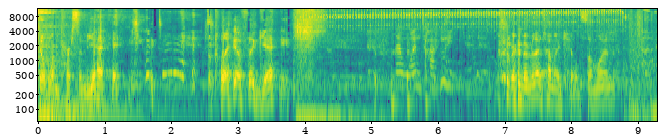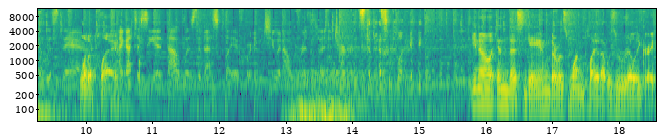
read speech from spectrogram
killed one person. Yay! You did it! Play of the game. That one time I did it. Remember that time I killed someone? Was there. What a play. I got to see it. That was the best play according to an algorithm that determines the best play. You know, in this game, there was one play that was really great.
